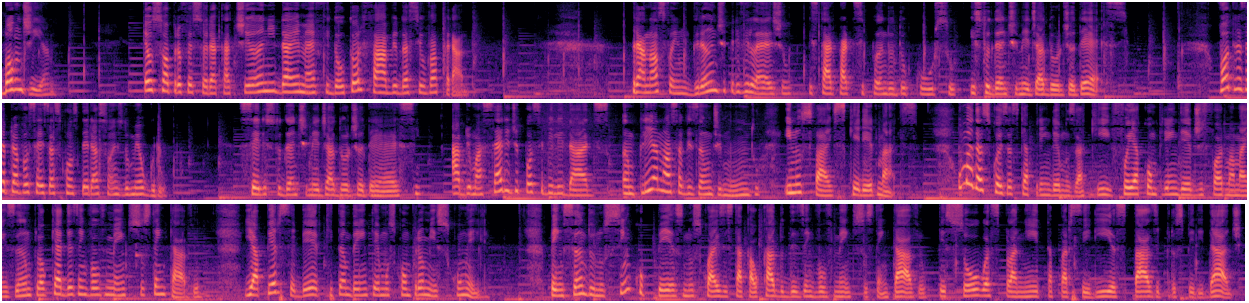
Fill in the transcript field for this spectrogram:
Bom dia. Eu sou a professora Catiane da MF Dr. Fábio da Silva Prado. Para nós foi um grande privilégio estar participando do curso Estudante Mediador de ODS. Vou trazer para vocês as considerações do meu grupo. Ser estudante mediador de ODS abre uma série de possibilidades, amplia nossa visão de mundo e nos faz querer mais. Uma das coisas que aprendemos aqui foi a compreender de forma mais ampla o que é desenvolvimento sustentável e a perceber que também temos compromisso com ele. Pensando nos cinco P's nos quais está calcado o desenvolvimento sustentável pessoas, planeta, parcerias, paz e prosperidade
